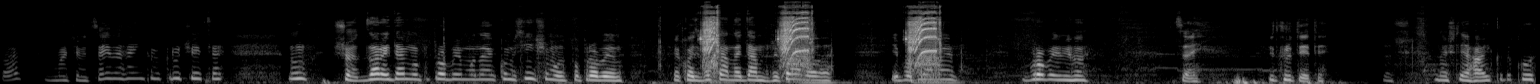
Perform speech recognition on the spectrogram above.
Так, бачимо, цей легенько викручується. Ну що, зараз йдемо, попробуємо на якомусь іншому, попробуємо якось бока знайдемо ржавого і попробуємо, попробуємо його цей відкрутити. Знайшли гайку таку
